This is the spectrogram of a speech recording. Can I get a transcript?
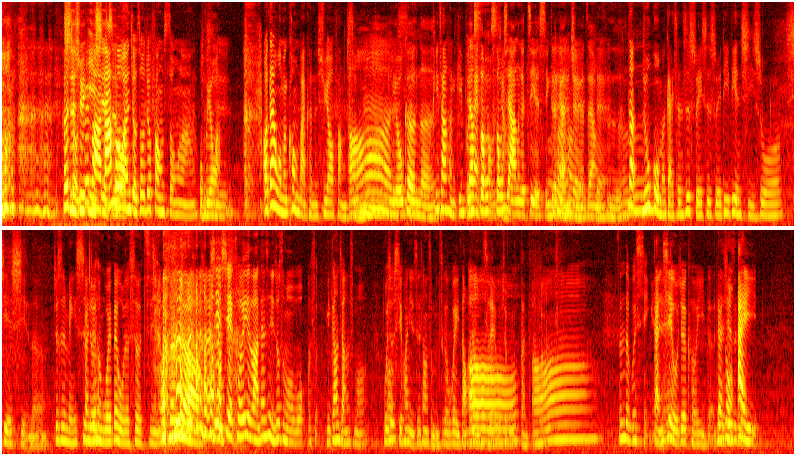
喝酒去意识，大家喝完酒之后就放松啦。我不用啊。哦，但我们空白可能需要放松哦，有可能平常很紧，要松松下那个戒心的感觉，这样子。那如果我们改成是随时随地练习说谢谢呢？就是没事，感觉很违背我的设计。真的，谢谢可以啦，但是你说什么？我你刚刚讲的什么？我就喜欢你身上什么这个味道那样之类，我就没有办法。哦，真的不行。感谢，我觉得可以的。感谢爱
